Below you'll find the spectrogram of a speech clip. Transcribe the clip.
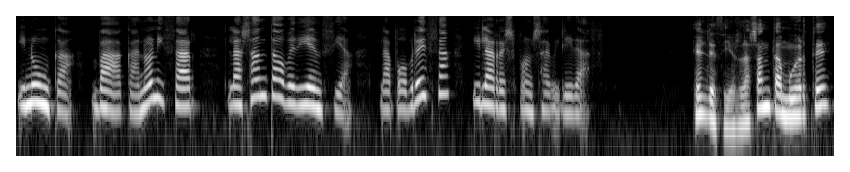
y nunca va a canonizar la santa obediencia, la pobreza y la responsabilidad. Es decir, la Santa Muerte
